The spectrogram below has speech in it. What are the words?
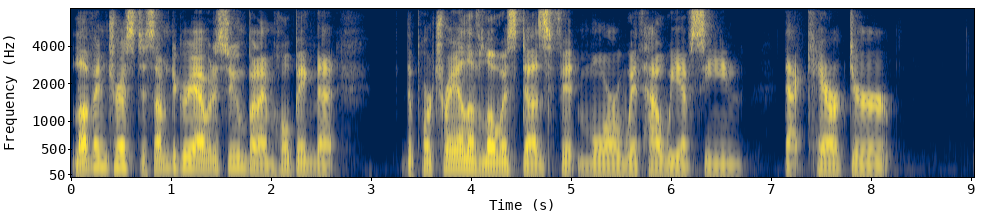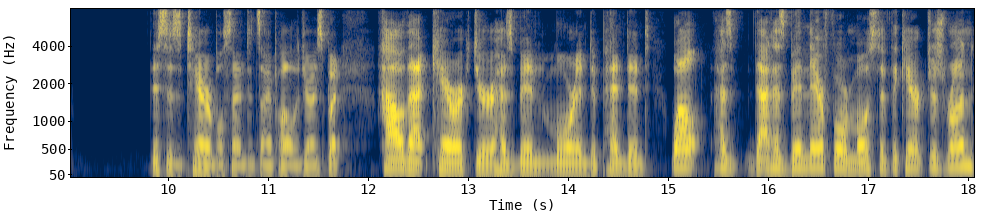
love interest to some degree, I would assume, but I'm hoping that the portrayal of Lois does fit more with how we have seen that character this is a terrible sentence, I apologize, but how that character has been more independent. Well, has that has been there for most of the characters run.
